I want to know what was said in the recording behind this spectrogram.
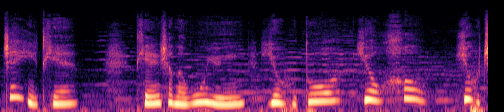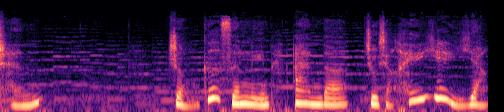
这一天，天上的乌云又多又厚又沉，整个森林暗的就像黑夜一样。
